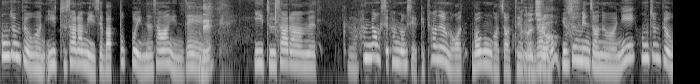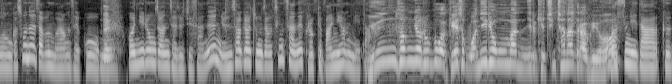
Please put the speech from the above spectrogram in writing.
홍준표 의원 이 두 사람이 이제 맞붙고 있는 상황인데 네. 이 두 사람의 그한 명씩 한 명씩 이렇게 편을 먹, 먹은 거죠. 어떻게 보면 그렇죠. 유승민 전 의원이 홍준표 의원과 손을 잡은 모양새고 네. 원희룡 전 제주지사는 윤석열 총장 칭찬을 그렇게 많이 합니다. 윤석열 후보가 계속 원희룡만 이렇게 칭찬하더라고요. 맞습니다. 그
